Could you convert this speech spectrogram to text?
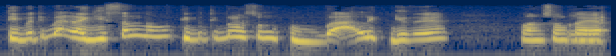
tiba-tiba lagi seneng tiba-tiba langsung kebalik gitu ya. Langsung kayak.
